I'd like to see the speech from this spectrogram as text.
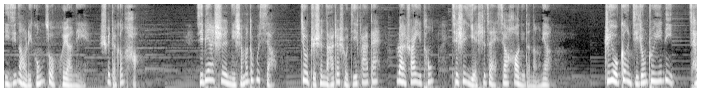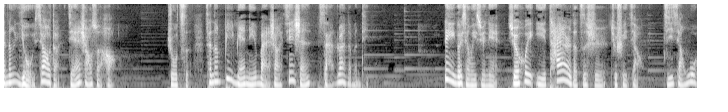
以及脑力工作会让你睡得更好。即便是你什么都不想，就只是拿着手机发呆、乱刷一通，其实也是在消耗你的能量。只有更集中注意力，才能有效的减少损耗，如此才能避免你晚上心神散乱的问题。另一个行为训练，学会以胎儿的姿势去睡觉，吉祥卧。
